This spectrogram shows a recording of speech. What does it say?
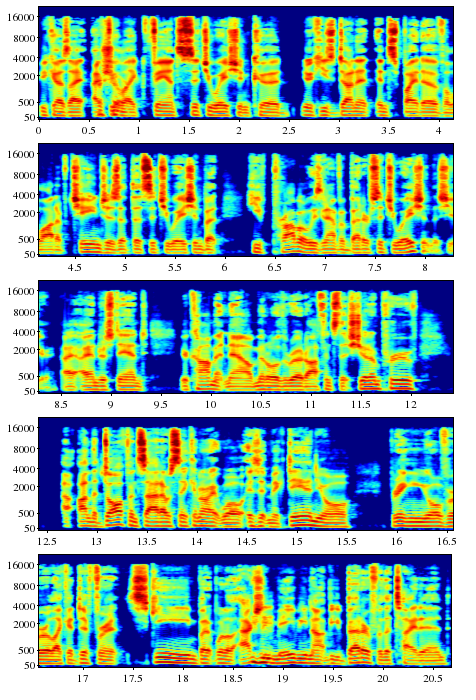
because I, I feel sure. like Fant's situation could, you know, he's done it in spite of a lot of changes at the situation, but he probably is going to have a better situation this year. I, I, understand your comment now, middle of the road offense that should improve. Uh, on the Dolphin side, I was thinking, all right, well, is it McDaniel bringing over like a different scheme, but it will actually mm-hmm. maybe not be better for the tight end?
